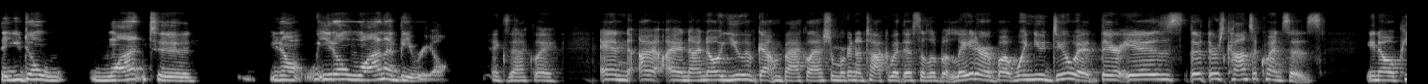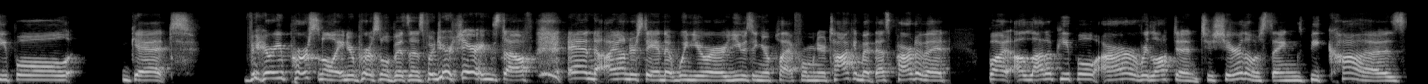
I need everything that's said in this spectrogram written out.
that you don't want to you don't you don't want to be real exactly and I and I know you have gotten backlash, and we're going to talk about this a little bit later. But when you do it, there is there, there's consequences. You know, people get very personal in your personal business when you're sharing stuff. And I understand that when you're using your platform and you're talking about that's part of it. But a lot of people are reluctant to share those things because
